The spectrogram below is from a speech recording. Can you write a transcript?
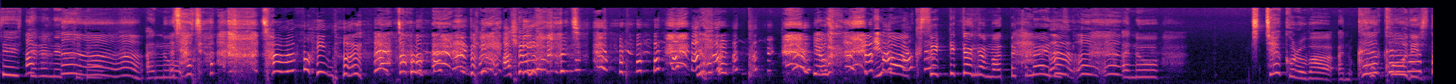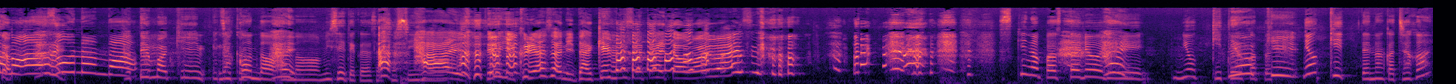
正してるんですけど、うんうんうんあのチャチャチャームポイント今癖っ気感が全くないです。あのちっちゃい頃はあのここうでした。あそうなんだ。縦巻きじゃあ今度、はい、あの見せてくださいあ写真を、はい。ぜひクレアさんにだけ見せたいと思います。好きなパスタ料理、ニョッキっていうことニョッキ。ってなんかじゃがい？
